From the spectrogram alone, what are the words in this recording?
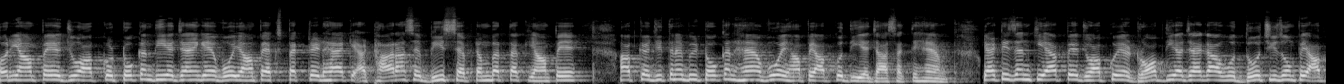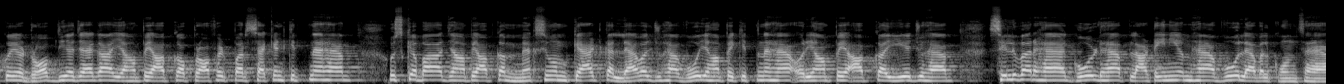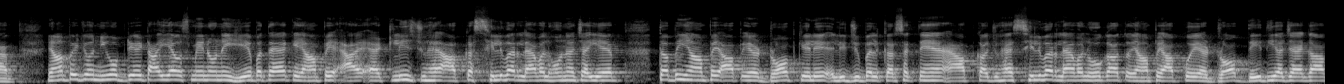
और यहाँ पर जो आपको टोकन टोकन दिए जाएँगे। वो यहाँ पे एक्सपेक्टेड है कि 18 से 20 सितंबर तक यहाँ पे आपके जितने भी टोकन हैं, वो यहाँ पे आपको दिए जा सकते हैं। कैटिजन की ऐप पे जो आपको ये ड्रॉप दिया जाएगा, वो दो चीज़ों पे आपको ये ड्रॉप दिया जाएगा। यहाँ पे आपका प्रॉफिट पर सेकंड कितना है, उसके बाद यहाँ पे आपका मैक्सिमम कैट का लेवल जो है, वो यहाँ पे कितना है, और यहाँ पे आपका ये जो है सिल्वर है गोल्ड है प्लाटीनियम है, वो लेवल कौन सा है? यहाँ पे जो न्यू अपडेट आई है, उसमें इन्होंने ये बताया कि यहाँ पे एटलीस्ट जो है आपका सिल्वर लेवल होना चाहिए, तभी यहाँ पे आप एयर ड्रॉप के लिए एलिजिबल कर सकते हैं। आपका जो है सिल्वर लेवल होगा तो यहाँ पे आपको एयर ड्रॉप दे दिया जाएगा।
